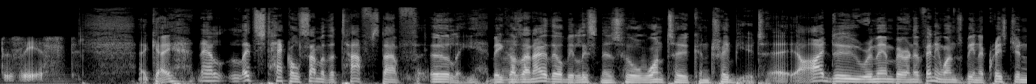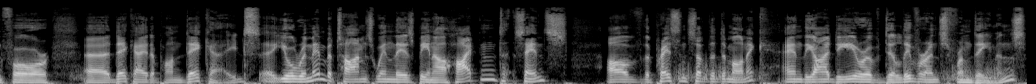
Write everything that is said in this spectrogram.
possessed. Okay, now let's tackle some of the tough stuff early because I know there'll be listeners who'll want to contribute. Uh, I do remember, and if anyone's been a Christian for uh, decade upon decades, uh, you'll remember times when there's been a heightened sense of the presence of the demonic and the idea of deliverance from demons.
